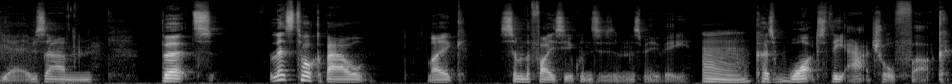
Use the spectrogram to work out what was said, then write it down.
yeah, it was. Um, but let's talk about like some of the fight sequences in this movie. Mm. Because what the actual fuck?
